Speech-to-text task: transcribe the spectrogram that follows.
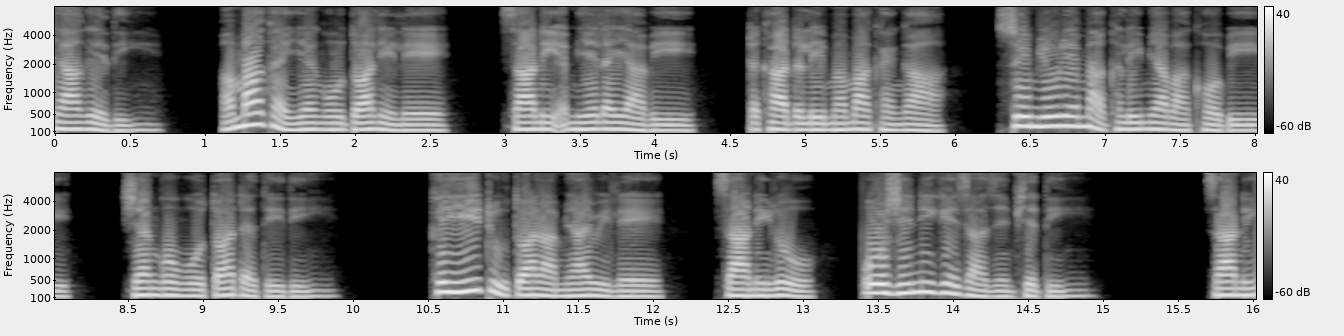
များခဲ့သည်မမခိုင်ရန်ကုန်သွားလင်လေဇာနီအမြဲလိုက်ရပြီးတခါတလေမမခိုင်ကဆွေမျိုးထဲမှကလေးများပါခေါ်ပြီးရန်ကုန်ကိုသွားတတ်သေးသည်ခရီးတူသွားတာများ၍လေဇာနီတို့ပိုရင်းနှီးခဲ့ကြခြင်းဖြစ်သည်ဇာနီ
